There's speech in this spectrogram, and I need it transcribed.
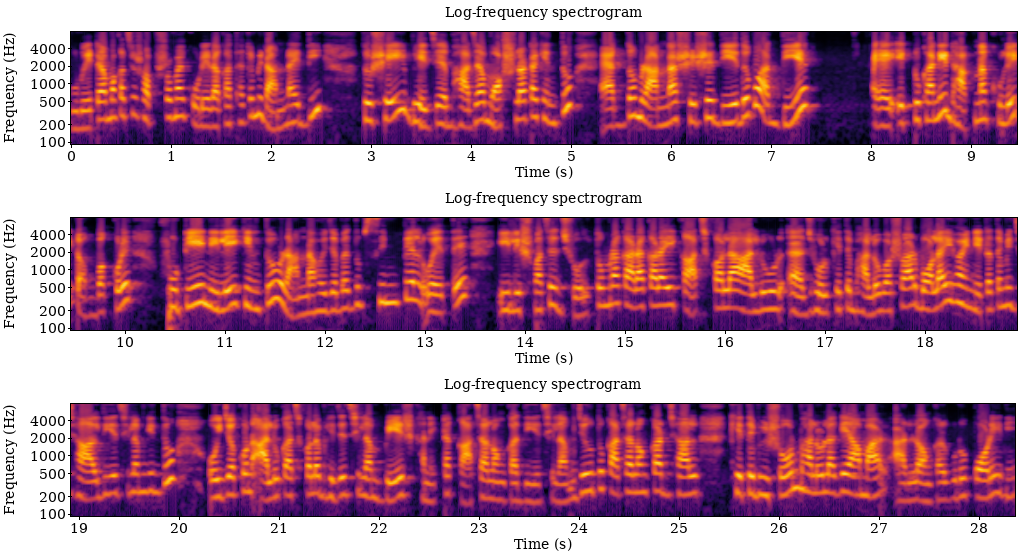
গুঁড়ো। এটা আমার কাছে সবসময় করে রাখা থাকে, আমি রান্নায় দিই। তো সেই ভেজে ভাজা মশলাটা কিন্তু একদম রান্নার শেষে দিয়ে দেবো আর দিয়ে একটুখানি ঢাকনা খুলেই টকবক করে ফুটিয়ে নিলেই কিন্তু রান্না হয়ে যাবে একদম সিম্পল ওয়েতে ইলিশ মাছের ঝোল। তোমরা কারা কারা এই কাঁচকলা, আলুর ঝোল খেতে ভালোবাসো? আর বলাই হয়নি, এটাতে আমি ঝাল দিয়েছিলাম কিন্তু ওই যখন আলু কাঁচকলা ভেজেছিলাম, বেশ খানিকটা কাঁচা লঙ্কা দিয়েছিলাম। যেহেতু কাঁচা লঙ্কার ঝাল খেতে ভীষণ ভালো লাগে আমার, আর লঙ্কার গুঁড়ো পড়েনি,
